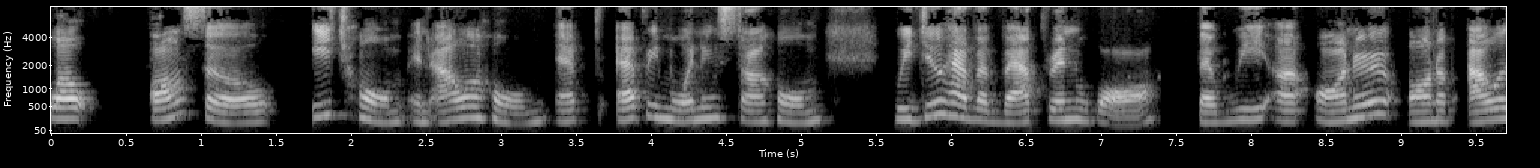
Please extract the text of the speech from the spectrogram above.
well, also each home in our home, every Morningstar home, we do have a veteran wall that we uh, honor all of our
